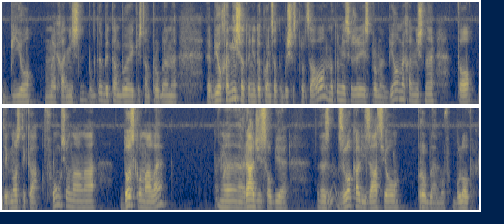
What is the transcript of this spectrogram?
biomechanicznej, bo gdyby tam były jakieś tam problemy biochemiczne, to nie do końca to by się sprawdzało, natomiast jeżeli jest problem biomechaniczny, to diagnostyka funkcjonalna doskonale e, radzi sobie z, lokalizacją problemów bólowych.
